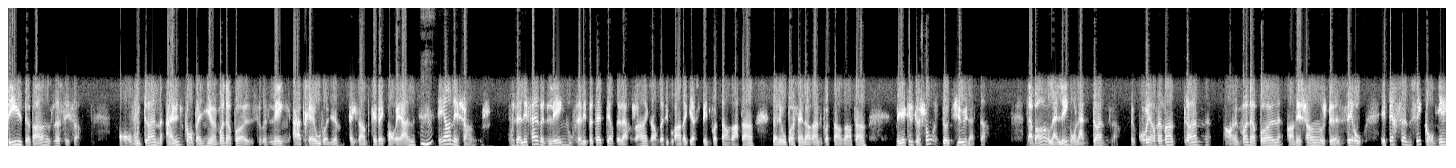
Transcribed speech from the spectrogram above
deal de base, là, c'est ça. On vous donne à une compagnie un monopole sur une ligne à très haut volume, exemple Québec-Montréal, mm-hmm. et en échange, vous allez faire une ligne où vous allez peut-être perdre de l'argent. Exemple, vous allez vous rendre à Gaspé une fois de temps en temps, vous allez au Bas-Saint-Laurent une fois de temps en temps. Mais il y a quelque chose d'odieux là-dedans. D'abord, la ligne, on la donne. Le gouvernement donne un monopole en échange de zéro. Et personne ne sait combien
